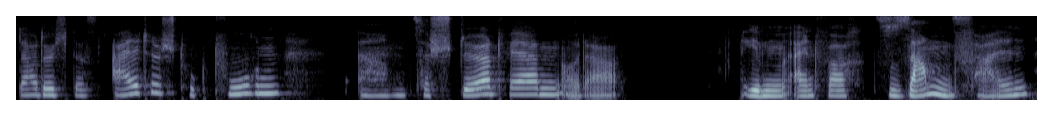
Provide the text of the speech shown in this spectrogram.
Dadurch, dass alte Strukturen ähm, zerstört werden oder eben einfach zusammenfallen,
